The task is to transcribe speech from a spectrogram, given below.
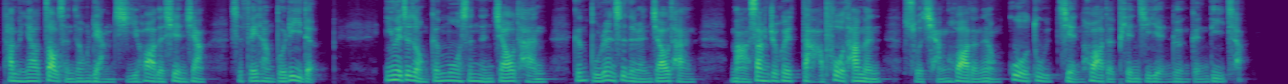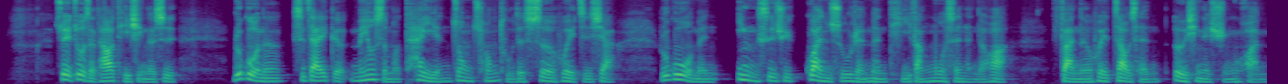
他们要造成这种两极化的现象是非常不利的。因为这种跟陌生人交谈、跟不认识的人交谈，马上就会打破他们所强化的那种过度简化的偏激言论跟立场。所以作者他要提醒的是，如果呢是在一个没有什么太严重冲突的社会之下，如果我们硬是去灌输人们提防陌生人的话，反而会造成恶性的循环。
